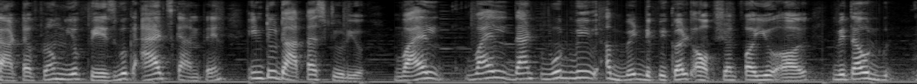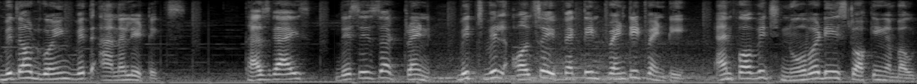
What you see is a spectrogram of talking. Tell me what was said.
data from your Facebook ads campaign into data studio while while that would be a bit difficult option for you all without without going with analytics thus guys this is a trend which will also affect in 2020 and for which nobody is talking about.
